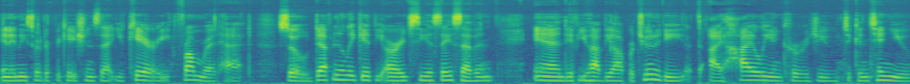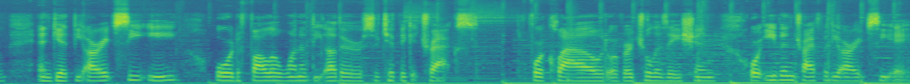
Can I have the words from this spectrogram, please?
and any certifications that you carry from Red Hat. So definitely get the RHCSA 7 and if you have the opportunity, I highly encourage you to continue and get the RHCE or to follow one of the other certificate tracks for cloud or virtualization or even try for the RHCA.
